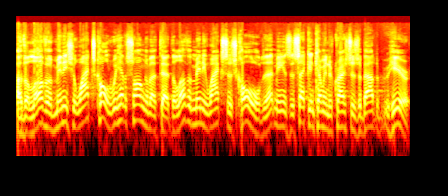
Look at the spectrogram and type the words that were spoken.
uh, the love of many shall wax cold. We have a song about that. The love of many waxes cold. And that means the second coming of Christ is about to here.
